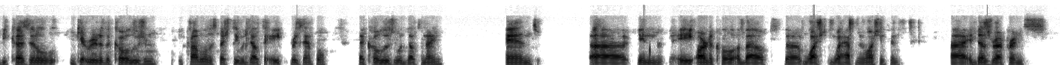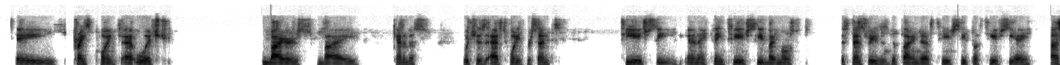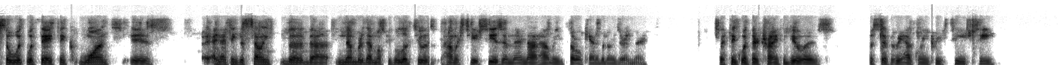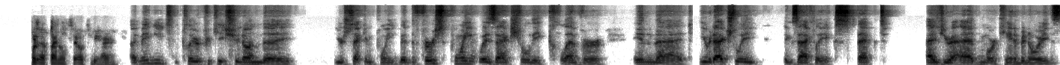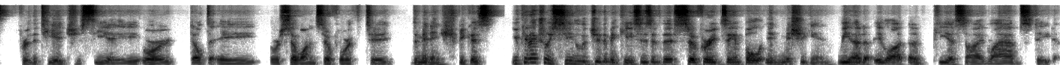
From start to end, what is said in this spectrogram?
because it'll get rid of the co-elution problem, especially with delta 8, for example, that co-elution with delta 9. And uh, in a article about what happened in Washington, uh, it does reference a price point at which buyers buy cannabis, which is at 20% THC. And I think THC by most dispensaries is defined as THC plus THCA. Uh, so what, what they think want is, and I think the selling the the number that most people look to is how much THC is in there, not how many total cannabinoids are in there. So I think what they're trying to do is specifically how can we increase THC for that final sale to be higher. I may need some clarification on the your second point, but the first point was actually clever in that you would actually exactly expect as you add more cannabinoids for the THCA or delta A or so on and so forth to diminish because you can actually see legitimate cases of this. So, for example, in Michigan, we had a lot of PSI labs data.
